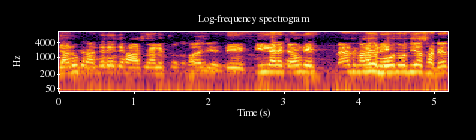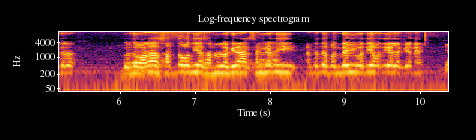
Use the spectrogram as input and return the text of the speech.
ਜਾਣੂ ਕਰਾਉਂਦੇ ਨੇ ਇਤਿਹਾਸ ਨਾਲ। ਤੇ ਕੀ ਕਹਿਣਾ ਚਾਹੋਗੇ? ਮੈਂ ਦਿਖਾਦੇ ਆਪਣੇ- ਬਹੁਤ ਵਧੀਆ ਸਾਡੇ ਇੱਧਰ ਗੁਰਦੁਆਰਾ ਸਭ ਤੋਂ ਵਧੀਆ ਸਾਨੂੰ ਲੱਗਿਆ ਸੰਗਤ ਦੀ ਅੰਦਰ ਦੇ ਬੰਦੇ ਵੀ ਵਧੀਆ ਵਧੀਆ ਲੱਗੇ ਨੇ। ਕੀ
